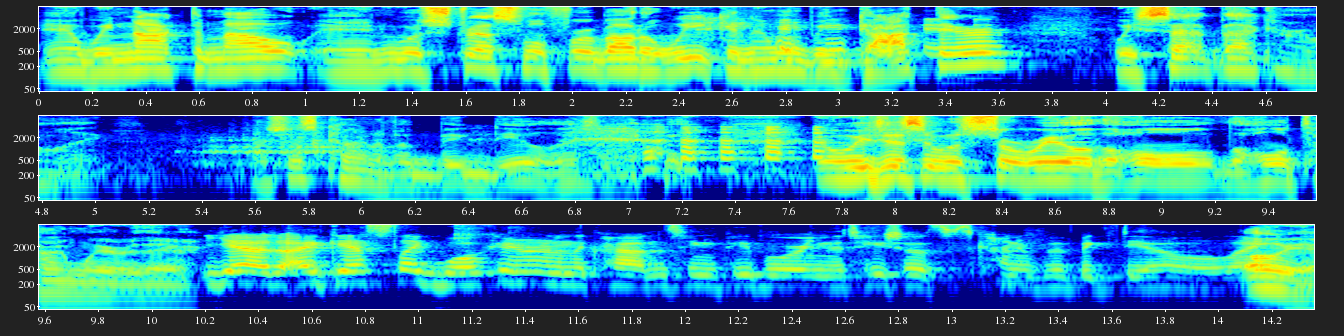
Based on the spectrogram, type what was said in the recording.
and we knocked them out, and it was stressful for about a week. And then when we got there, we sat back and were like, "It's just kind of a big deal, isn't it?" and we just it was surreal the whole the whole time we were there. Yeah, I guess like walking around in the crowd and seeing people wearing the t-shirts is kind of a big deal. Like, Oh, yeah.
